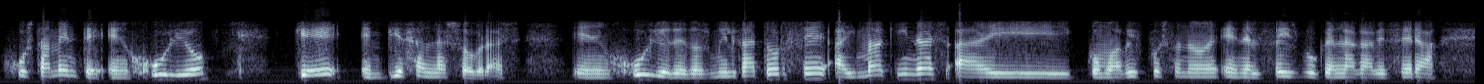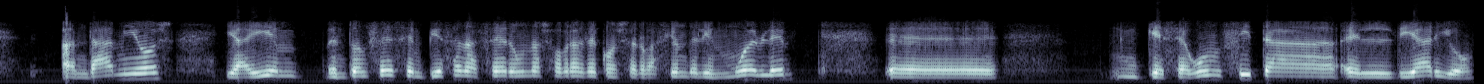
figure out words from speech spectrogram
justamente en julio, que empiezan las obras. En julio de 2014 hay máquinas, hay, como habéis puesto en el Facebook, en la cabecera, andamios, y ahí em- entonces empiezan a hacer unas obras de conservación del inmueble, eh, que según cita el diario,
